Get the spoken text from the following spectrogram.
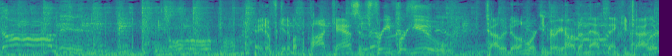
Darling. Hey, don't forget about the podcast. It's free for you. Tyler Doane working very hard on that. Thank you, Tyler.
